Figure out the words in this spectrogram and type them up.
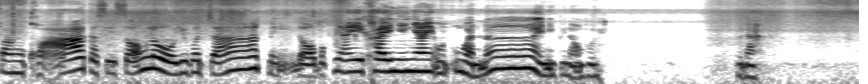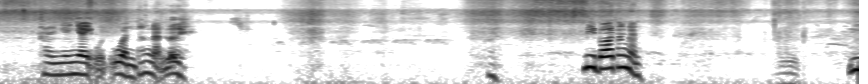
ฝั่งขวากะสีสองโหลอยู่ประจักนี่ ดอกบักใหญ่ไข่ใหญ่ๆอ้วนๆเลย นี่พี่น้องพุ่นพุ่นนะไข่ใหญ่ๆอ้วนๆทั้งนั้นเลย มีบอทั้งนั้น มี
